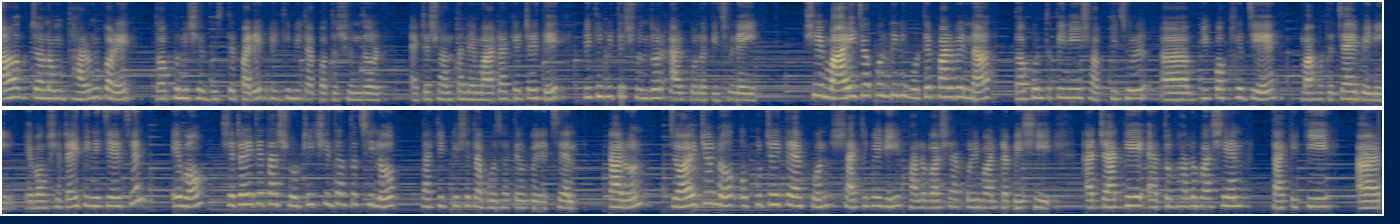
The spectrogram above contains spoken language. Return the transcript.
মা জন্ম ধারণ করে তখনই সে বুঝতে পারে পৃথিবীটা কত সুন্দর। একটা সন্তানের মাটাকে চাইতে পৃথিবীতে সুন্দর আর কোনো কিছু নেই। সেই মাই যখন তিনি হতে পারবেন না, তখন তো তিনি সবকিছুর বিপক্ষে যেয়ে মা হতে চাইবেনি এবং সেটাই তিনি চেয়েছেন এবং সেটাই যে তার সঠিক সিদ্ধান্ত ছিল সাকিবকে সেটা বোঝাতেও পেরেছেন। কারণ জয়ের জন্য অপুর চাইতে এখন সাকিবেরই ভালোবাসার পরিমাণটা বেশি। আর যাকে এত ভালোবাসেন তাকে কি আর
